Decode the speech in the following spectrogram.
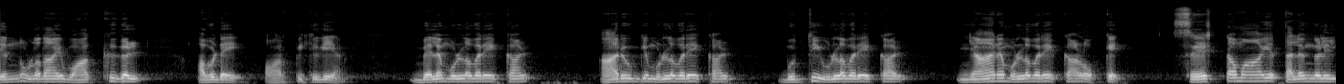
എന്നുള്ളതായ വാക്കുകൾ അവിടെ ഓർപ്പിക്കുകയാണ് ബലമുള്ളവരേക്കാൾ ആരോഗ്യമുള്ളവരേക്കാൾ ബുദ്ധിയുള്ളവരേക്കാൾ ജ്ഞാനമുള്ളവരേക്കാൾ ഒക്കെ ശ്രേഷ്ഠമായ തലങ്ങളിൽ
